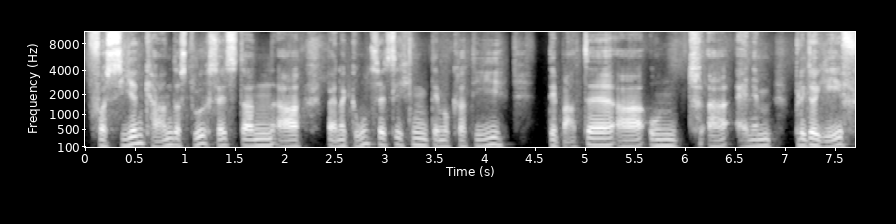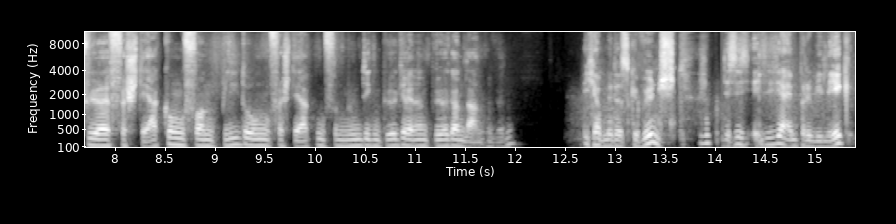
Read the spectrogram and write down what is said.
forcieren kann, das durchsetzt, dann äh, bei einer grundsätzlichen Demokratie Debatte äh, und äh, einem Plädoyer für Verstärkung von Bildung, Verstärkung von mündigen Bürgerinnen und Bürgern landen würden? Ich habe mir das gewünscht. Das ist, es ist ja ein Privileg,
